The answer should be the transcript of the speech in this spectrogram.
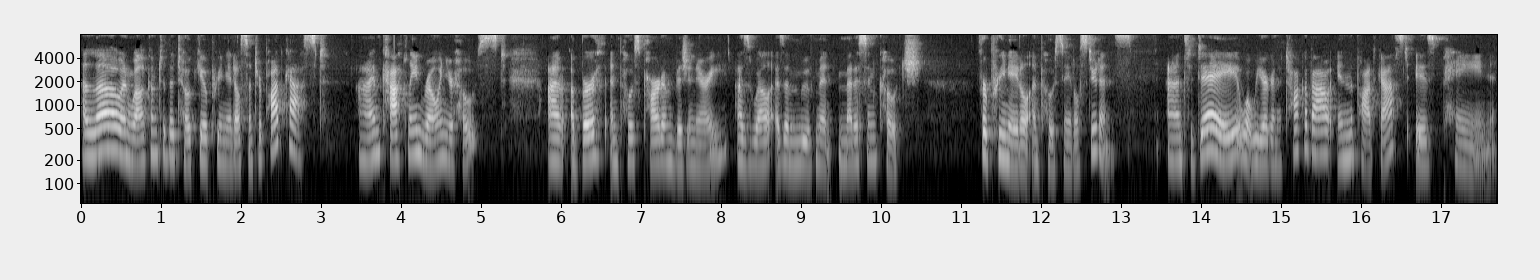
Hello, and welcome to the Tokyo Prenatal Center podcast. I'm Kathleen Rowan, your host. I'm a birth and postpartum visionary, as well as a movement medicine coach for prenatal and postnatal students. And today, what we are going to talk about in the podcast is pain.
